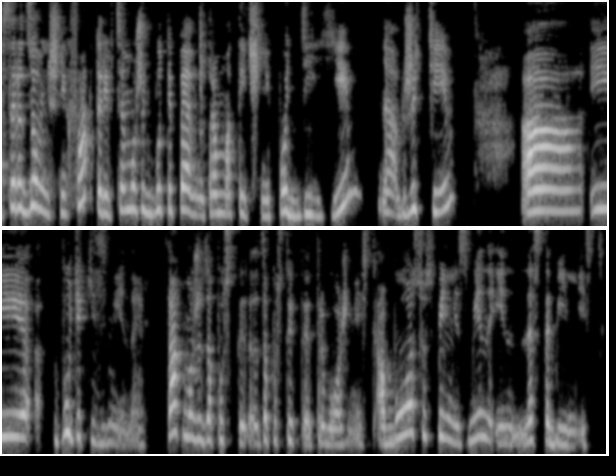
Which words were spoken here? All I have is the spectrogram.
Серед зовнішніх факторів це можуть бути певні травматичні події е, в житті і будь-які зміни. Так можуть запустити, запустити тривожність або суспільні зміни і нестабільність.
